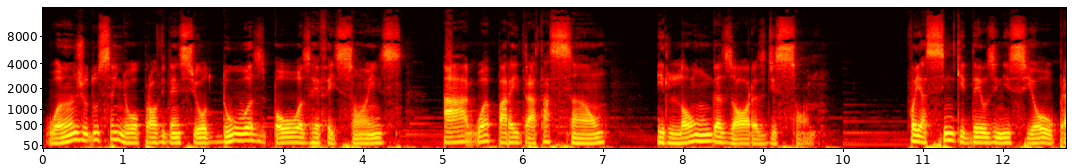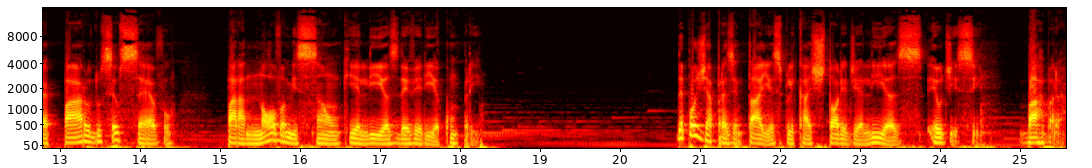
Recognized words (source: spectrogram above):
o anjo do Senhor providenciou duas boas refeições, água para hidratação e longas horas de sono. Foi assim que Deus iniciou o preparo do seu servo para a nova missão que Elias deveria cumprir. Depois de apresentar e explicar a história de Elias, eu disse: Bárbara,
